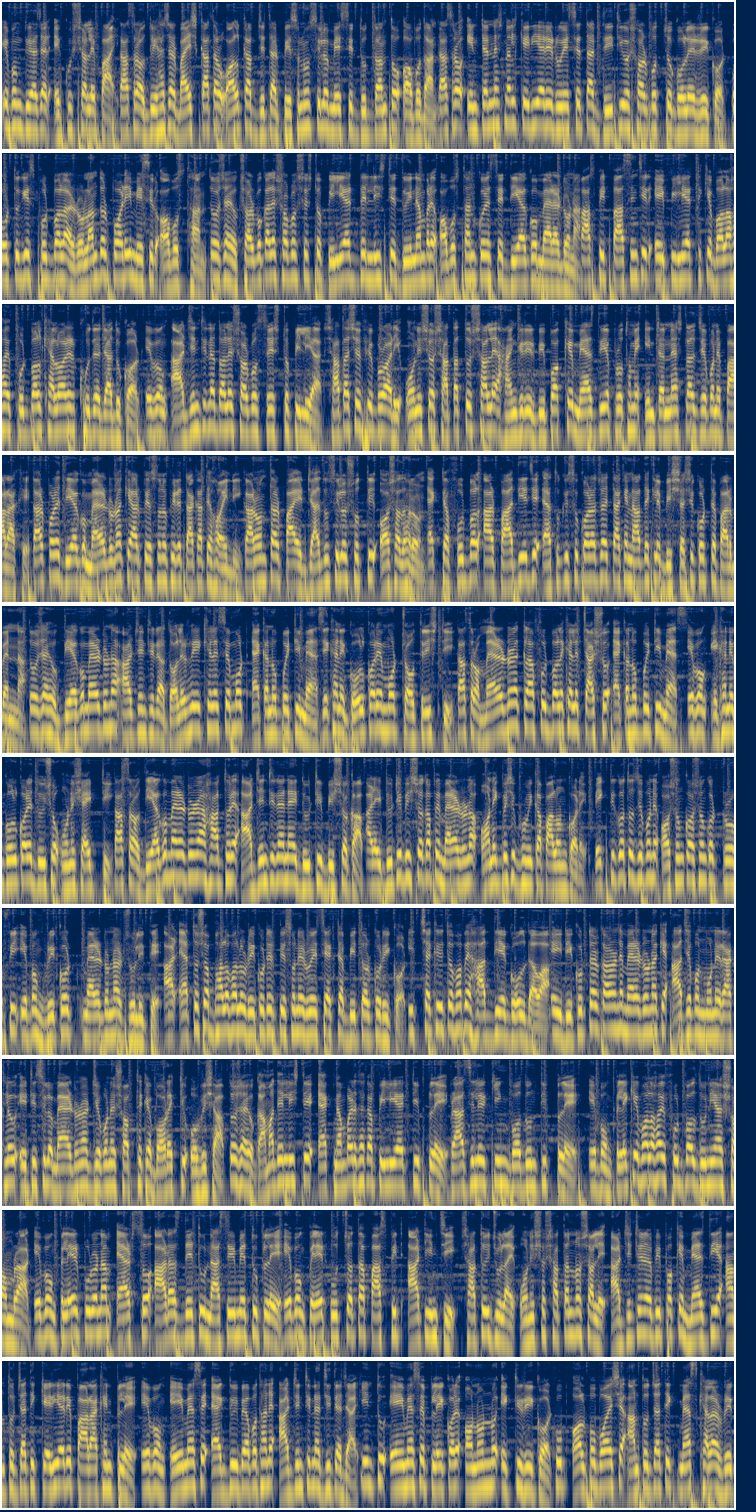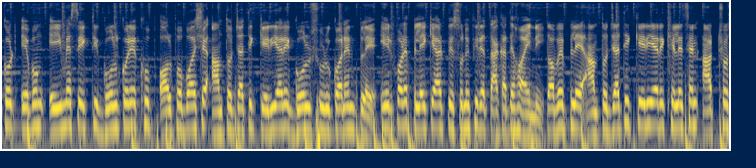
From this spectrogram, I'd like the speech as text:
এবং দুই হাজার একুশ সালে পায়। তাছাড়াও দুই হাজার বাইশ কাতার ওয়ার্ল্ড কাপ জেতার পেছনেও ছিল মেসির দুর্দান্ত অবদান। তাছাড়াও ইন্টারন্যাশনাল কেরিয়ারে রয়েছে তার দ্বিতীয় সর্বোচ্চ গোলের রেকর্ড। পর্তুগিজ ফুটবলার রোনালদোর পরেই মেসির অবস্থান। তো যাই হোক, সর্বকালের সর্বশ্রেষ্ঠ প্লেয়ারদের লিস্টে দুই নম্বরে অবস্থান করেছে ডিয়াগো ম্যারাডোনা। পাঁচ ফিট পাঁচ ইঞ্চির এই প্লেয়ারটিকে বলা হয় ফুটবল খেলোয়াড়ের খুদে জাদুকর এবং আর্জেন্টিনা দলের সর্বশ্রেষ্ঠ প্লেয়ার। সাতাশে ফেব্রুয়ারি উনিশশো সাতাত্তর সালে হাঙ্গেরির বিপক্ষে ম্যাচ দিয়ে প্রথমে ইন্টারন্যাশনাল জীবনে পা রাখে। তারপরে দিয়াগো ম্যারাডোনাকে আর পেছনে ফিরে তাকাতে হয়নি, কারণ তার পায়ের জাদু ছিল সত্যি অসাধারণ। একটা ফুটবল আর পা দিয়ে যে এত কিছু করা যায় তাকে না দেখলে বিশ্বাসই করতে পারবেন না। তো যাই হোক, দিয়াগো ম্যারাডোনা আর্জেন্টিনা দলের হয়ে খেলেছে মোট একানব্বইটি ম্যাচ, যেখানে গোল করে মোট চৌত্রিশটি। তাছাড়া ম্যারাডোনা ক্লাব ফুটবলে খেলে চারশো একানব্বইটি ম্যাচ এবং এখানে গোল করে দুইশো উনিশ উনষাটটি। তাছাড়াও দিয়াগো ম্যারাডোনার হাত ধরে আর্জেন্টিনা নেয় দুইটি বিশ্বকাপ। আর এই দুইটি বিশ্বকাপে ম্যারাডোনা অনেক বেশি ভূমিকা পালন করে। ব্যক্তিগত জীবনে অসংখ্য অসংখ্য ট্রফি এবং রেকর্ড ম্যারাডোনার ঝুলিতে। আর এত সব ভালো ভালো রেকর্ডের পেছনে রয়েছে একটা বিতর্ক রেকর্ড ইচ্ছাকৃতভাবে হাত দিয়ে গোল দেওয়া। এই রেকর্ডটার কারণে ম্যারাডোনাকে আজীবন মনে রাখলেও এটি ছিল ম্যারাডোনার জীবনের সব থেকে বড় একটি অভিশাপ। তো যাই হোক, আমাদের লিস্টে এক নম্বরে থাকা প্লেয়ারটি প্লে ব্রাজিলের কিং বদন্তি প্লে এবং প্লেকে বলা হয় ফুটবল দুনিয়ার সম্রাট এবং প্লের পুরো নাম এরসো আরাস দেতু নাসির মেতু প্লে এবং প্লের উচ্চতা পাঁচ ফিট আট ইঞ্চি। সাতই জুলাই উনিশশো সাতান্ন সালে আর্জেন্টিনার বিপক্ষে ম্যাচ দিয়ে আন্তর্জাতিক ক্যারিয়ারে পা রাখেন প্লে এবং এই ম্যাচে এক দুই ব্যবধানে আর্জেন্টিনা জিতে যায়। কিন্তু এই ম্যাচে প্লে করে অনন্য একটি রেকর্ড। খুব অল্প বয়সে আন্তর্জাতিক ম্যাচ খেলার রেকর্ড এবং এই ম্যাচে একটি গোল করে খুব অল্প বয়সে আন্তর্জাতিক কেরিয়ারে গোল শুরু করেন প্লে। এরপরে প্লেকে আর পেছনে ফিরে তাকাতে হয়নি। তবে প্লে আন্তর্জাতিক কেরিয়ারে খেলেছেন আটশো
